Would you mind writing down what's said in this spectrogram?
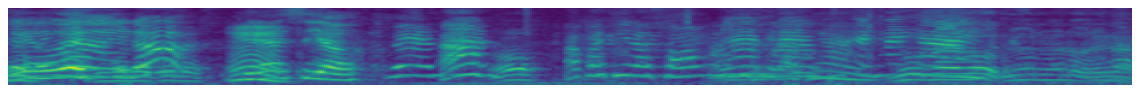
เอ้ยเอ้ยเนี่ยเสี่ยวแม่นะเอาไปทีละสองง่ายง่ายยุ่งแม่โหลดยุ่งแม่โหลดเลยนะ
